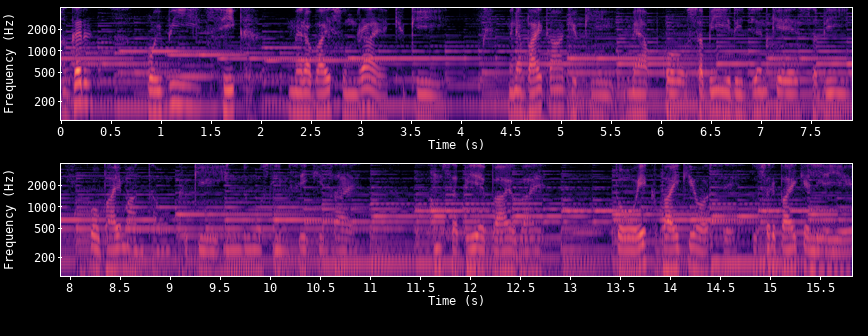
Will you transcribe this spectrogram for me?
अगर कोई भी सीख मेरा भाई सुन रहा है, क्योंकि मैंने भाई कहा क्योंकि मैं आपको सभी रीजन के सभी को भाई मानता हूँ, क्योंकि हिंदू, मुस्लिम, सिख, ईसाई, हम सभी है भाई भाई। तो एक भाई की ओर से, दूसरे भाई के लिए ये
